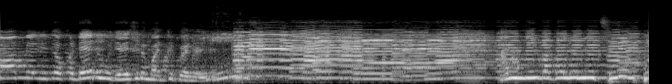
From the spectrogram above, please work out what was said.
మామే ఇది ఒకటే నువ్వు చేసిన మంచి పని. అన్ని వగలును చూపి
